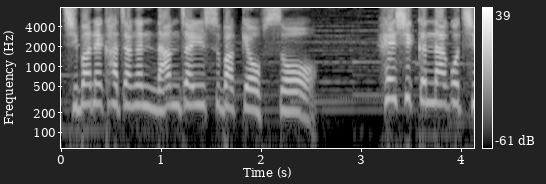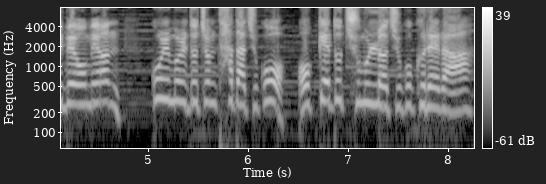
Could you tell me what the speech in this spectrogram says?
집안의 가장은 남자일 수밖에 없어. 회식 끝나고 집에 오면 꿀물도 좀 타다 주고 어깨도 주물러 주고 그래라.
